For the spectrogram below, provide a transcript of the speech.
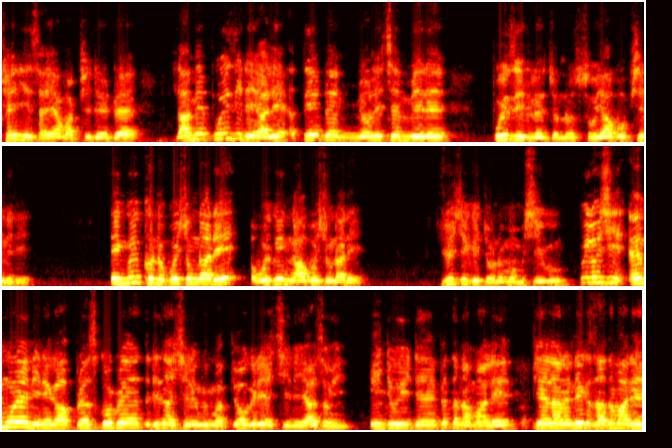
ထည့်ရင်ဆိုင်ရမှာဖြစ်တဲ့အတွက်လာမယ့်ပွေးစီတွေကလည်းအသင်းအတွက်မျော်လင့်ချက်မေးတဲ့ပွေးစီတွေလည်းကျွန်တော်ဆိုရဖို့ဖြစ်နေတယ်အင်ကွေး9ပွဲရှုံးထားတယ်အဝေးကွင်း9ပွဲရှုံးထားတယ်ရွေးချယ်ကကျွန်တော်တို့မှမရှိဘူးပြီးလို့ရှိရင်အမိုရဲအနေနဲ့က press conference တတိယရှင်းလင်းမှုမှာပြောခဲ့တဲ့အခြေအနေအရဆိုရင် injury တန်ပြဿနာမှာလည်းပြန်လာနေတဲ့ကစားသမားတွေ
